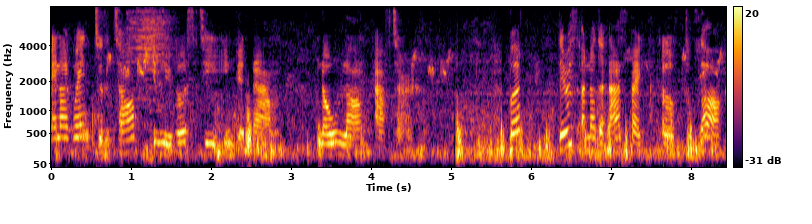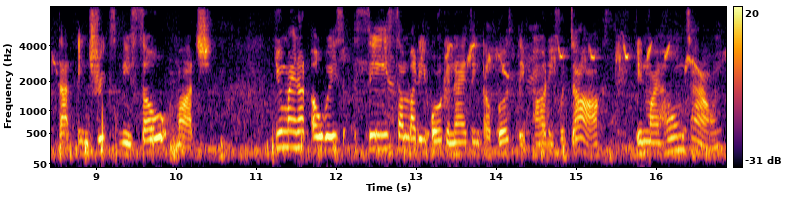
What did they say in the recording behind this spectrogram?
And I went to the top university in Vietnam no long after. But there is another aspect of the vlog that intrigues me so much. You might not always see somebody organizing a birthday party for dogs in my hometown.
